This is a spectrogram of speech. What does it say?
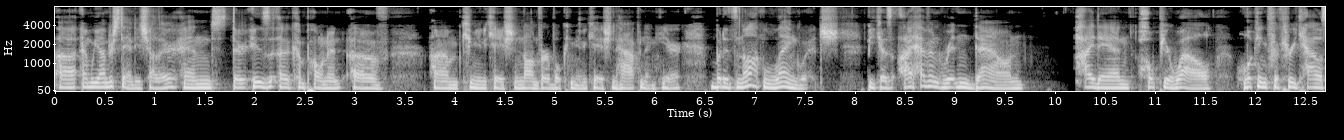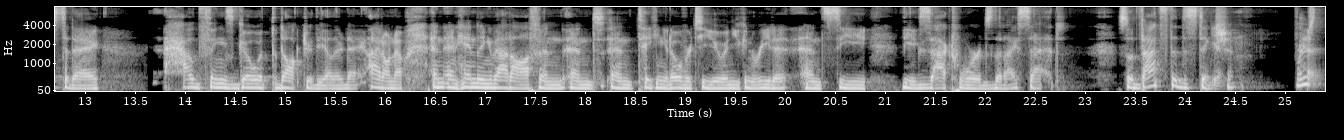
uh, and we understand each other, and there is a component of um, communication, nonverbal communication happening here, but it's not language because I haven't written down, Hi, Dan, hope you're well, looking for three cows today. How'd things go at the doctor the other day? I don't know. And and handing that off and and and taking it over to you and you can read it and see the exact words that I said. So that's the distinction. Yeah. First,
